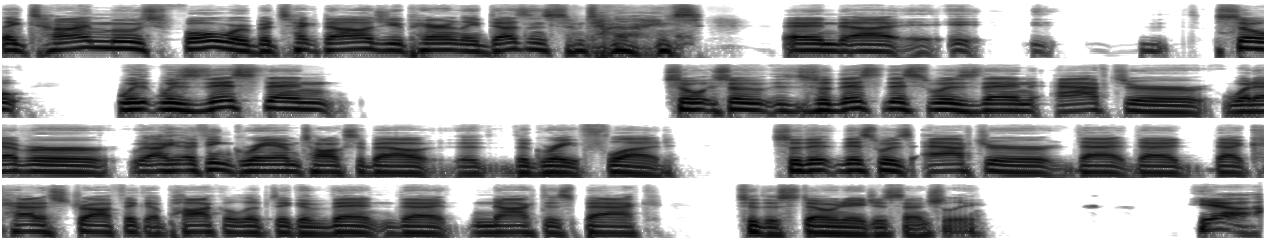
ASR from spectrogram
like time moves forward, but technology apparently doesn't sometimes. And uh, it, so w- was this then so so so this this was then after whatever I, I think Graham talks about the, the Great Flood. So that this was after that that that catastrophic apocalyptic event that knocked us back to the Stone Age, essentially. Yeah,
